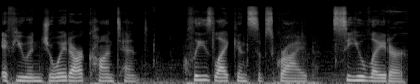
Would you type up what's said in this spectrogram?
If you enjoyed our content, please like and subscribe. See you later.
